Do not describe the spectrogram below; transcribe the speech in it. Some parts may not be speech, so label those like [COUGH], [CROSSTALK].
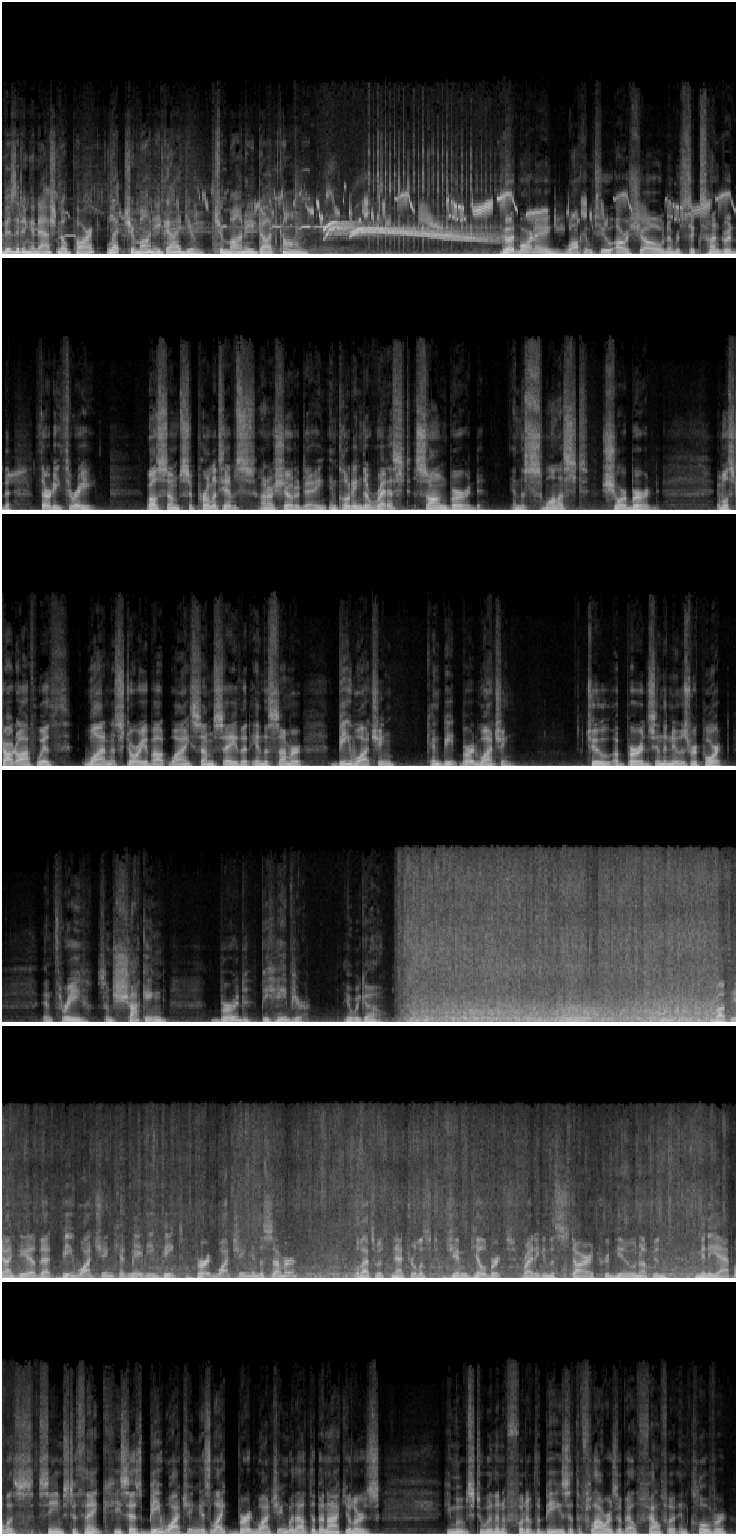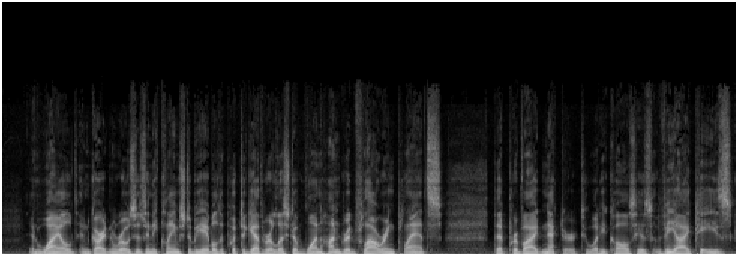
Visiting a national park, let Chimani guide you. Chimani.com. Good morning. Welcome to our show number 633. Well, some superlatives on our show today, including the reddest songbird and the smallest shorebird. And we'll start off with one, a story about why some say that in the summer, bee watching can beat bird watching. Two, a birds in the news report. And three, some shocking bird behavior. Here we go. About the idea that bee watching can maybe beat bird watching in the summer? Well, that's what naturalist Jim Gilbert, writing in the Star Tribune up in Minneapolis, seems to think. He says bee watching is like bird watching without the binoculars. He moves to within a foot of the bees at the flowers of alfalfa and clover and wild and garden roses, and he claims to be able to put together a list of 100 flowering plants that provide nectar to what he calls his VIPs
